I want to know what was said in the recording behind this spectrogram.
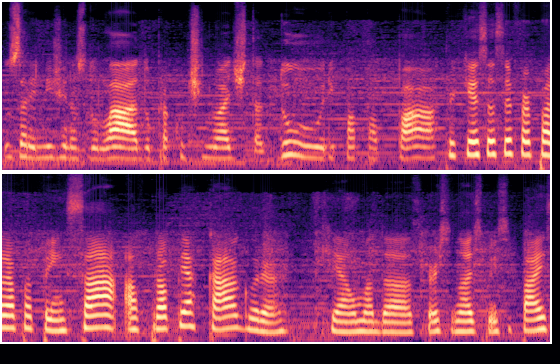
os alienígenas do lado pra continuar a ditadura e papapá. Porque se você for parar pra pensar, a própria Kagura, que é uma das personagens principais,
